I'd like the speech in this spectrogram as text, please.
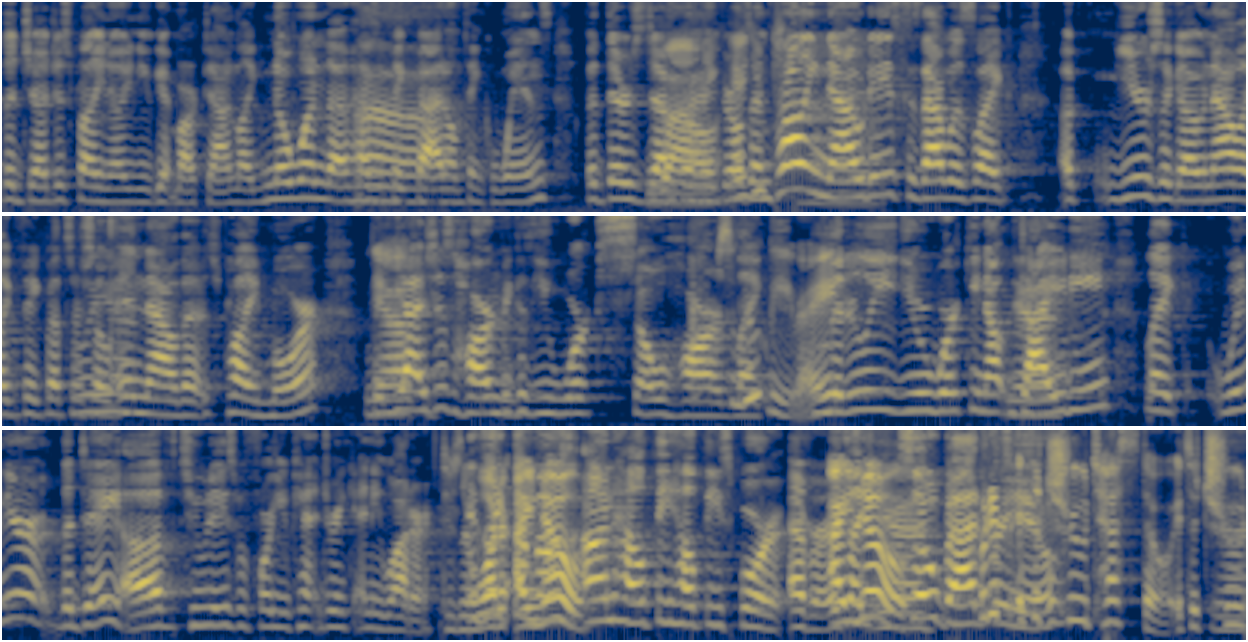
that the judges probably know and you get marked down. Like no one that has a fake butt, I don't think wins, but there's definitely Wow. girls, Yeah, and probably nowadays because that was like. Uh, years ago now like fake bets are so in now that it's probably more but yeah, Yeah. it's just hard because you work so hard Absolutely, like right? literally you're working out dieting like when you're the day of two days before you can't drink any water There's no it's water. like the I most know. unhealthy healthy sport ever it's I like know. so bad but for it's, you it's a true test, though. It's a true Yeah.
